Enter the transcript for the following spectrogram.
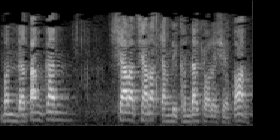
mendatangkan syarat-syarat yang dikehendaki oleh syaitan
